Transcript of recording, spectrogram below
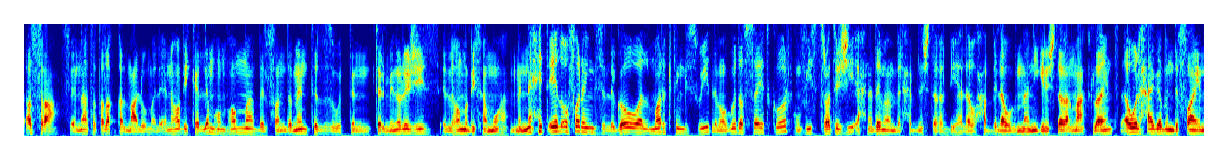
أسرع في إنها تتلقى المعلومة لأن هو بيكلمهم هم بال fundamentals وال terminologies اللي هم بيفهموها. من ناحية إيه ال offerings اللي جوه ال marketing suite اللي موجودة في سايت كور يكون في استراتيجي إحنا دايما بنحب نشتغل بيها. لو حب لو ما نيجي نشتغل مع client أول حاجة بنديفاين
